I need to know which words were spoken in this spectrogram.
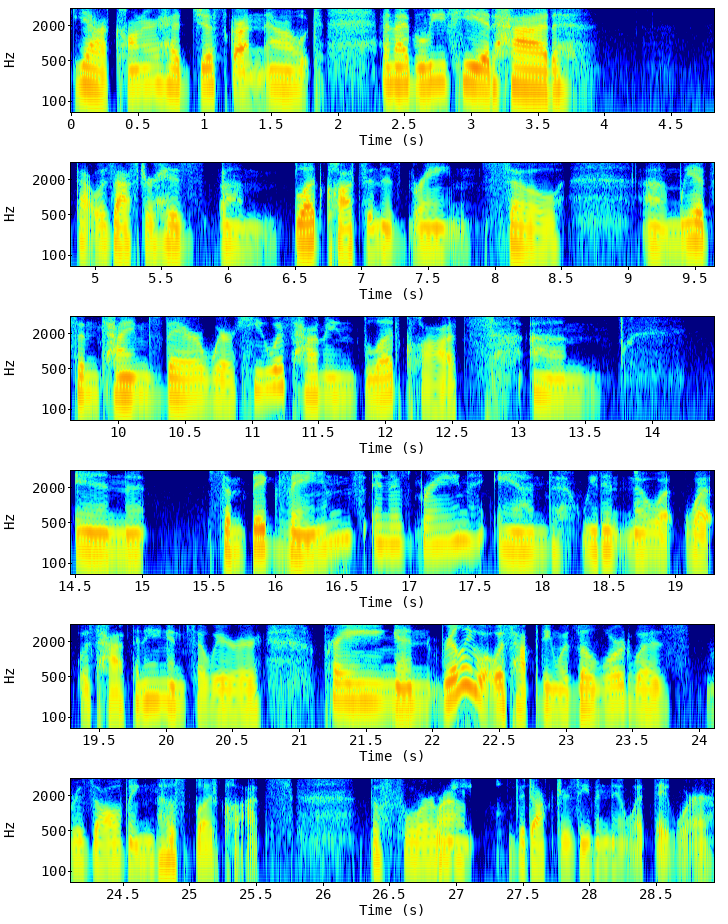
yeah, Connor had just gotten out, and I believe he had had that was after his um, blood clots in his brain. So um, we had some times there where he was having blood clots um, in some big veins in his brain, and we didn't know what, what was happening. And so we were praying, and really what was happening was the Lord was resolving those blood clots before Wow. we the doctors even knew what they were.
